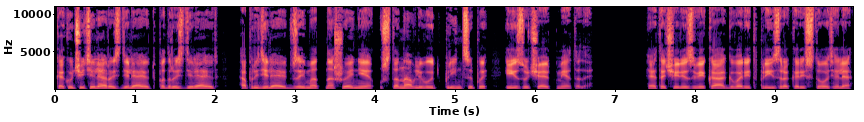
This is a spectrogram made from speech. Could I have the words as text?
как учителя разделяют, подразделяют, определяют взаимоотношения, устанавливают принципы и изучают методы. Это через века, говорит призрак Аристотеля,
